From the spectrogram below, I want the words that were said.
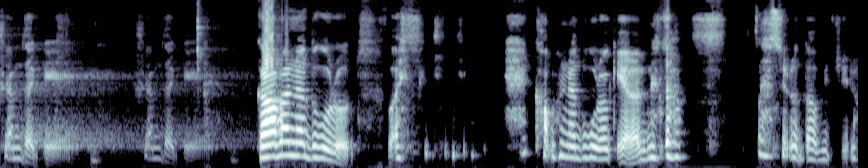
შემდეგი შემდეგი. გავანადგუროთ ვაი. გავანადგურო კი არა ნეტა წესი რომ დავიჭირო.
